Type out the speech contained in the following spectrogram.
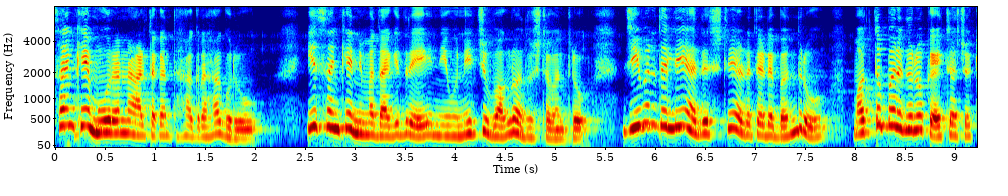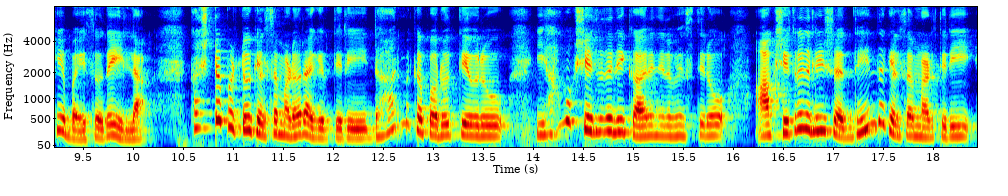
ಸಂಖ್ಯೆ ಮೂರನ್ನು ಆಳ್ತಕ್ಕಂತಹ ಗ್ರಹ ಗುರು ಈ ಸಂಖ್ಯೆ ನಿಮ್ಮದಾಗಿದ್ದರೆ ನೀವು ನಿಜವಾಗ್ಲೂ ಅದೃಷ್ಟವಂತರು. ಜೀವನದಲ್ಲಿ ಅದೆಷ್ಟೇ ಅಡೆತಡೆ ಬಂದರೂ ಮತ್ತೊಬ್ಬರೆದುರು ಕೈಚಾಚೋಕೆ ಬಯಸೋದೇ ಇಲ್ಲ. ಕಷ್ಟಪಟ್ಟು ಕೆಲಸ ಮಾಡೋರಾಗಿರ್ತೀರಿ. ಧಾರ್ಮಿಕ ಪ್ರವೃತ್ತಿಯವರು ಯಾವ ಕ್ಷೇತ್ರದಲ್ಲಿ ಕಾರ್ಯನಿರ್ವಹಿಸ್ತೀರೋ ಆ ಕ್ಷೇತ್ರದಲ್ಲಿ ಶ್ರದ್ಧೆಯಿಂದ ಕೆಲಸ ಮಾಡ್ತೀರಿ.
